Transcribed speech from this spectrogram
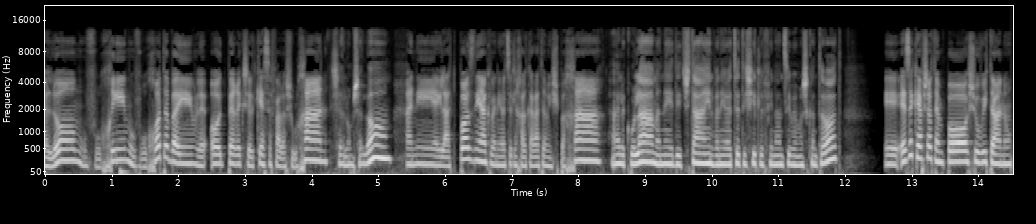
שלום וברוכים וברוכות הבאים לעוד פרק של כסף על השולחן. שלום, שלום. אני אילת פוזניאק ואני יועצת לכלכלת המשפחה. היי לכולם, אני עידית שטיין ואני יועצת אישית לפיננסים ומשכנתאות. אה, איזה כיף שאתם פה שוב איתנו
